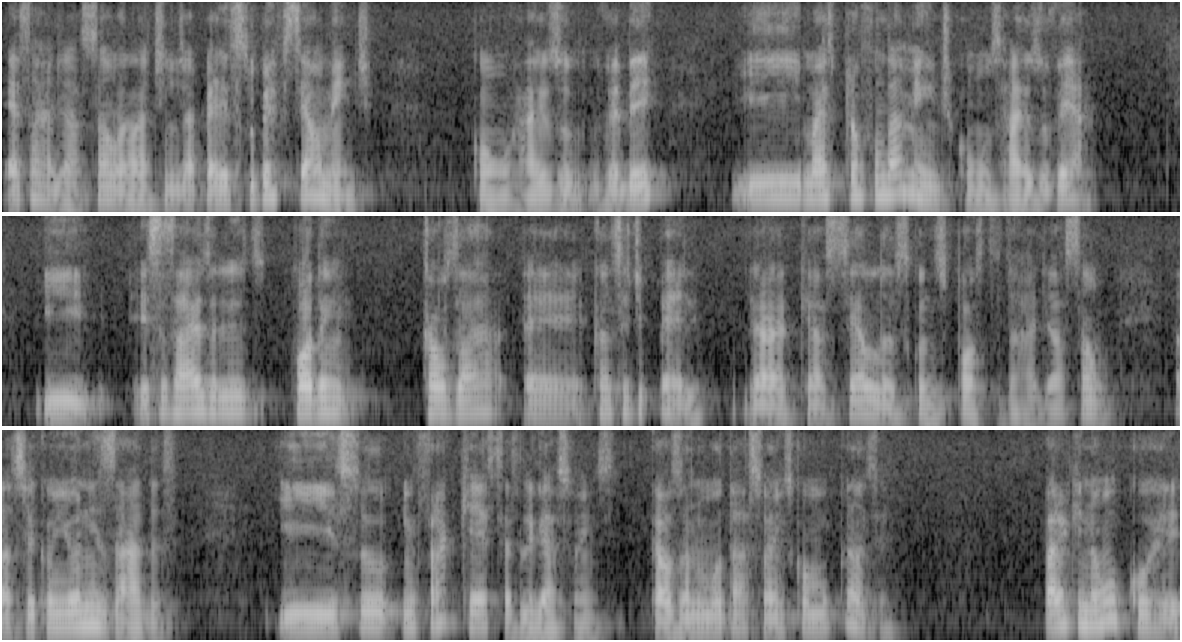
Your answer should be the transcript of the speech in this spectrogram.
Essa radiação ela atinge a pele superficialmente, com raios UVB, e mais profundamente, com os raios UVA. E esses raios eles podem causar é, câncer de pele, já que as células, quando expostas à radiação, elas ficam ionizadas e isso enfraquece as ligações, causando mutações como o câncer. Para que não ocorra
